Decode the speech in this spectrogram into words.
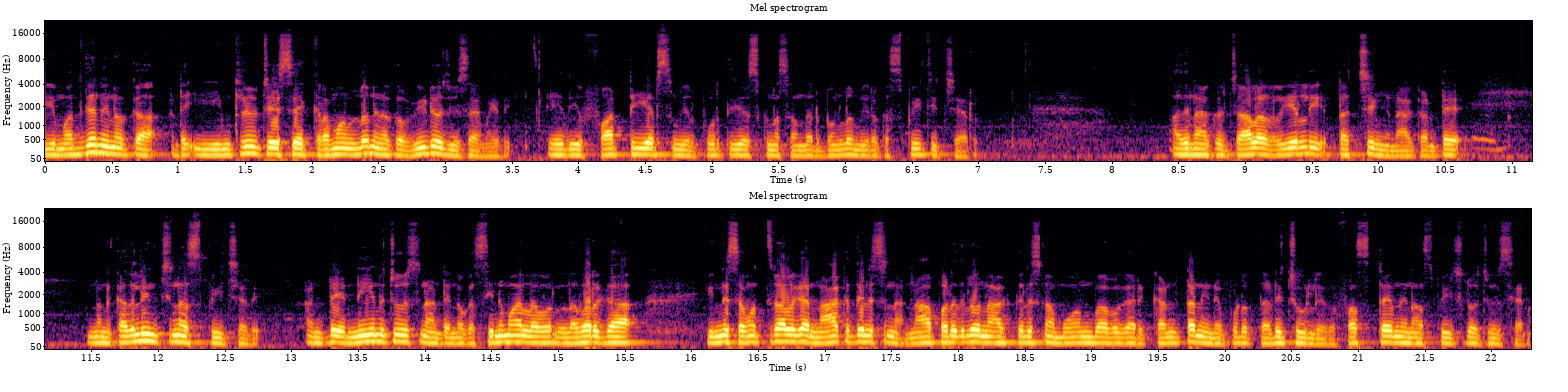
ఈ మధ్య నేను ఒక అంటే ఈ ఇంటర్వ్యూ చేసే క్రమంలో నేను ఒక వీడియో చూశాను ఇది. ఏది ఫార్టీ ఇయర్స్ మీరు పూర్తి చేసుకున్న సందర్భంలో మీరు ఒక స్పీచ్ ఇచ్చారు. అది నాకు చాలా రియల్లీ టచ్చింగ్ నాకంటే. నన్ను కదిలించిన స్పీచ్ అది. అంటే నేను చూసిన అంటే నేను ఒక సినిమా లవర్ లవర్గా ఇన్ని సంవత్సరాలుగా నాకు తెలిసిన నా పరిధిలో నాకు తెలిసిన మోహన్ బాబు గారి కంట నేను ఎప్పుడూ తడి చూడలేదు. ఫస్ట్ టైం నేను ఆ స్పీచ్లో చూశాను.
